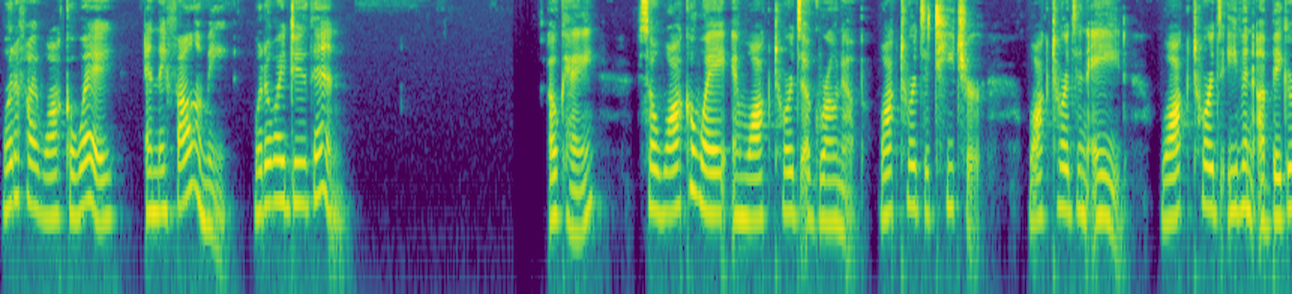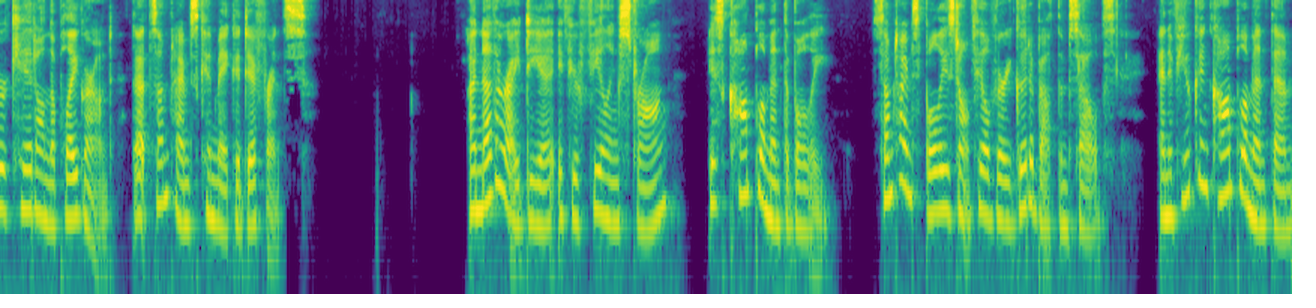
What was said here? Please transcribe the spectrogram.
What if I walk away and they follow me? What do I do then? Okay, so walk away and walk towards a grown up, walk towards a teacher, walk towards an aide, walk towards even a bigger kid on the playground. That sometimes can make a difference. Another idea, if you're feeling strong, is compliment the bully. Sometimes bullies don't feel very good about themselves, and if you can compliment them,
